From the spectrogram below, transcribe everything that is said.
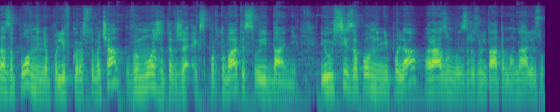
та заповнення полів користувача ви можете вже експортувати свої дані. І усі заповнені поля разом із результатами аналізу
